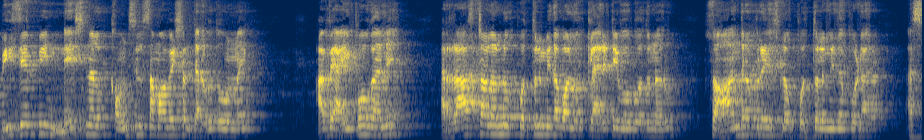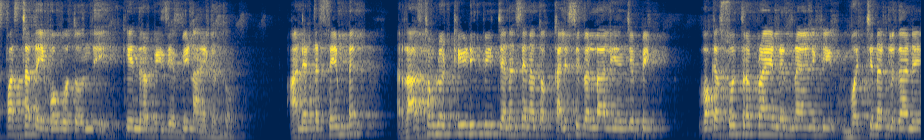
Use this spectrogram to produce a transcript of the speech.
బీజేపీ నేషనల్ కౌన్సిల్ సమావేశాలు జరుగుతూ ఉన్నాయి. అవి అయిపోగానే రాష్ట్రాలలో పొత్తుల మీద వాళ్ళు క్లారిటీ ఇవ్వబోతున్నారు. సో ఆంధ్రప్రదేశ్లో పొత్తుల మీద కూడా స్పష్టత ఇవ్వబోతోంది కేంద్ర బీజేపీ నాయకత్వం. And at the same time రాష్ట్రంలో టీడీపీ జనసేనతో కలిసి వెళ్ళాలి అని చెప్పి ఒక సూత్రప్రాయ నిర్ణయానికి వచ్చినట్లుగానే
